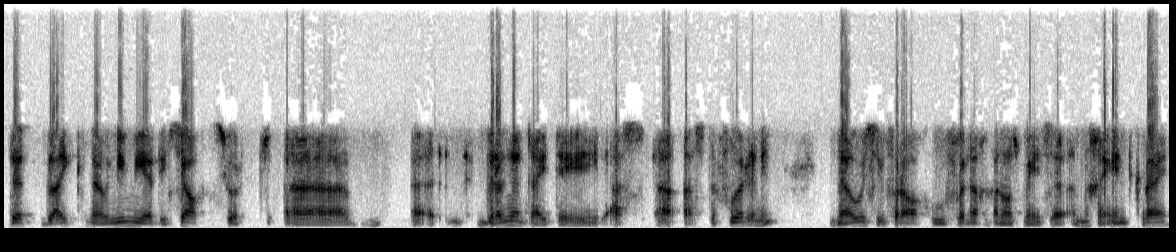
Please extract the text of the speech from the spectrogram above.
Dit blyk nou nie meer dieselfde soort uh, uh dringendheid hê as uh, as tevore nie. Nou is die vraag hoe vinnig kan ons mense ingeënt kry?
